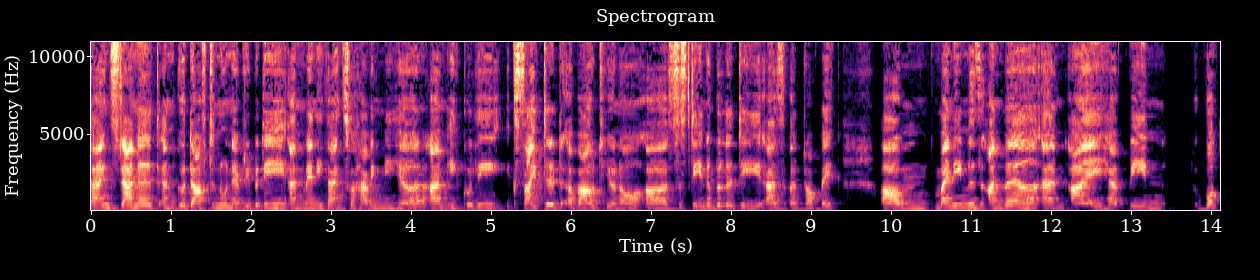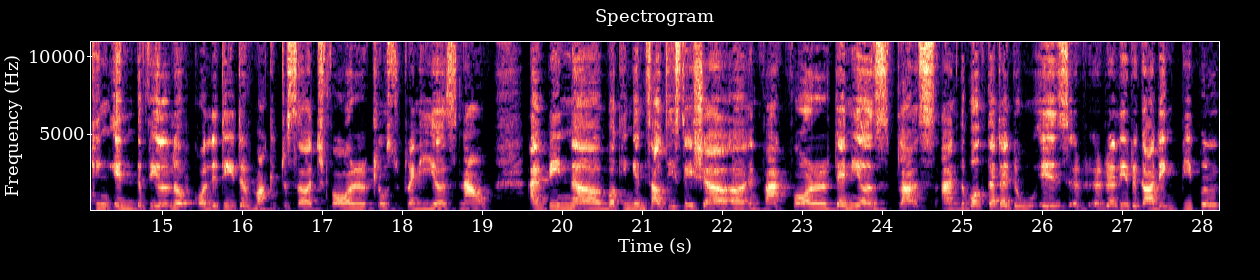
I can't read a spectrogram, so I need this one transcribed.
Thanks, Janet, and good afternoon, everybody. And many thanks for having me here. I'm equally excited about, you know, uh, sustainability as a topic. Um, my name is Anvaya, and I have been working in the field of qualitative market research for close to 20 years now. I've been uh, working in Southeast Asia, uh, in fact, for 10 years plus. And the work that I do is really regarding people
